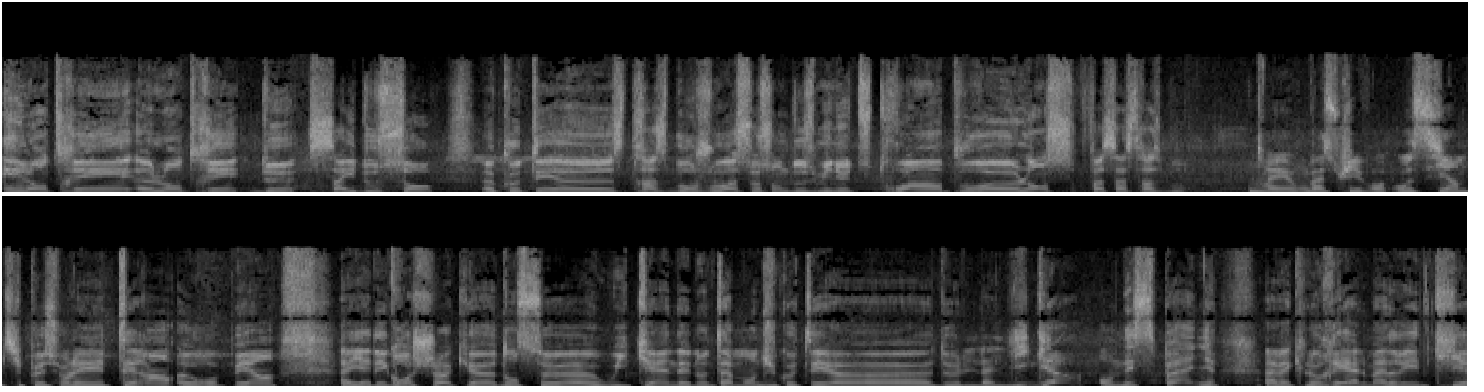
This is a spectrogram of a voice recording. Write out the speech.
et l'entrée euh, l'entrée de Saïdousso euh, côté euh, strasbourgeois 72 minutes 3-1 pour Lens face à Strasbourg. Ouais, on va suivre aussi un petit peu sur les terrains européens. Il y a des gros chocs dans ce week-end et notamment du côté de la Liga en Espagne avec le Real Madrid qui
